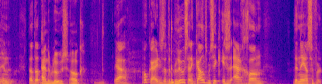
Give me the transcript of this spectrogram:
en, dat, dat, En de blues ook. ja, oké. dus dat de blues en de countrymuziek is dus eigenlijk gewoon de Nederlandse... ver-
